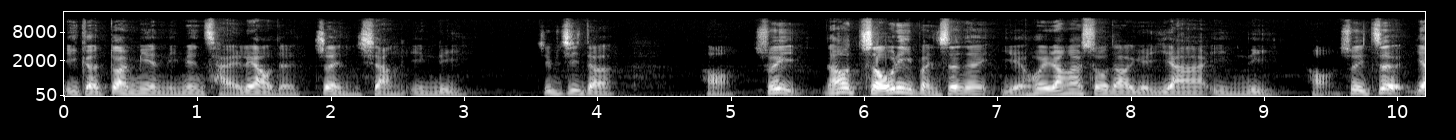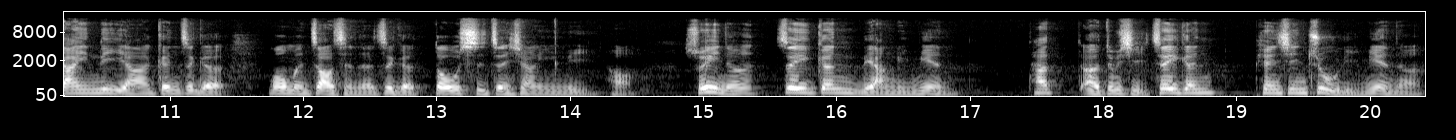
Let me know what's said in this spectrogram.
一个断面里面材料的正向应力，记不记得？好，所以然后轴力本身呢，也会让它受到一个压应力。好，所以这压应力啊，跟这个 moment 造成的这个都是正向应力。好。所以呢，这一根梁里面，它呃，对不起，这一根偏心柱里面呢，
